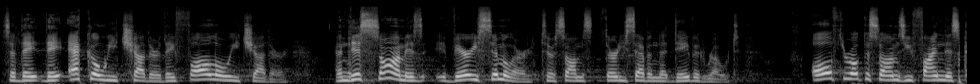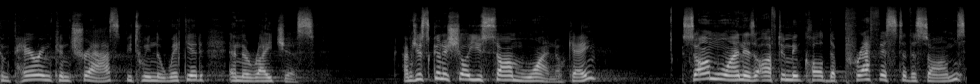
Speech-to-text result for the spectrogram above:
Said they, they echo each other, they follow each other. And this psalm is very similar to Psalms 37 that David wrote. All throughout the Psalms, you find this compare and contrast between the wicked and the righteous. I'm just going to show you Psalm 1, okay? Psalm 1 has often been called the preface to the Psalms,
